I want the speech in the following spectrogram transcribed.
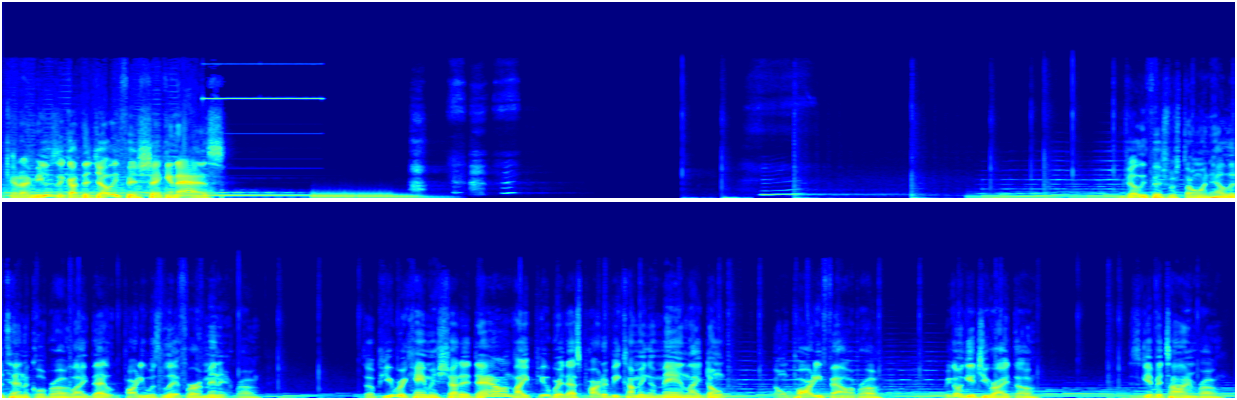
Okay, that music got the jellyfish shaking ass. Jellyfish was throwing hella tentacle, bro. Like that party was lit for a minute, bro. So Pubert came and shut it down. Like Pubert, that's part of becoming a man. Like don't don't party foul, bro. We gonna get you right though. Just give it time, bro.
